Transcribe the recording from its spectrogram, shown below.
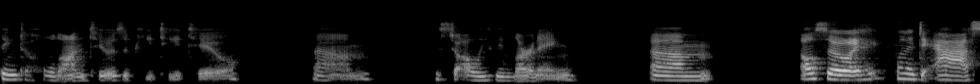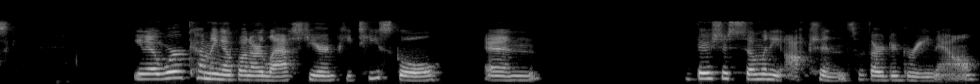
thing to hold on to as a PT too um, is to always be learning. Um, also, I wanted to ask you know, we're coming up on our last year in PT school, and there's just so many options with our degree now.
